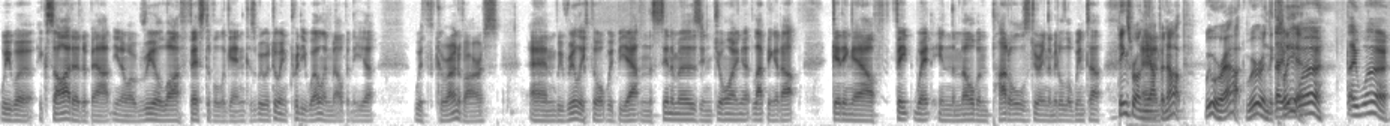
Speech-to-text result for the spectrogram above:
we were excited about you know a real life festival again because we were doing pretty well in Melbourne here with coronavirus, and we really thought we'd be out in the cinemas enjoying it, lapping it up, getting our feet wet in the Melbourne puddles during the middle of winter. Things were on the up And- and up. We were out. We were in the clear. They clear. were, they were.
